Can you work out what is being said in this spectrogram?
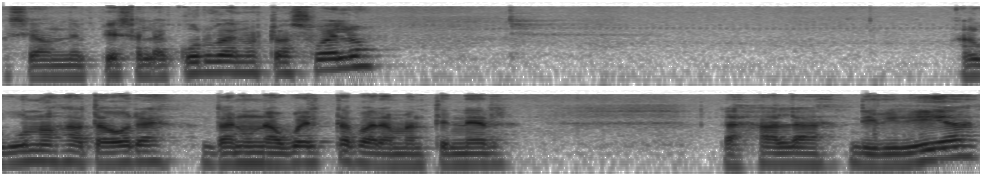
hacia donde empieza la curva de nuestro suelo algunos atadores dan una vuelta para mantener las alas divididas.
